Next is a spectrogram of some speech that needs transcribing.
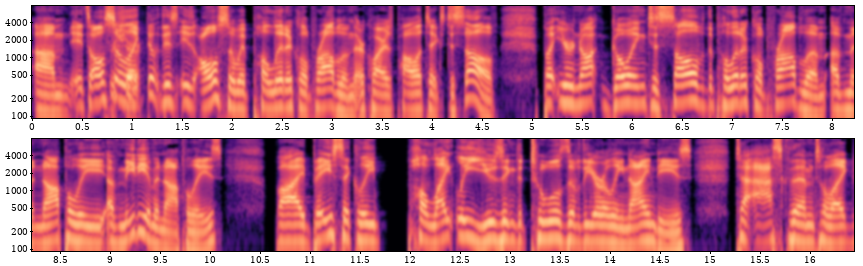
Um, it's also sure. like, no, this is also a political problem that requires politics to solve. But you're not going to solve the political problem of monopoly, of media monopolies by basically politely using the tools of the early 90s to ask them to like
